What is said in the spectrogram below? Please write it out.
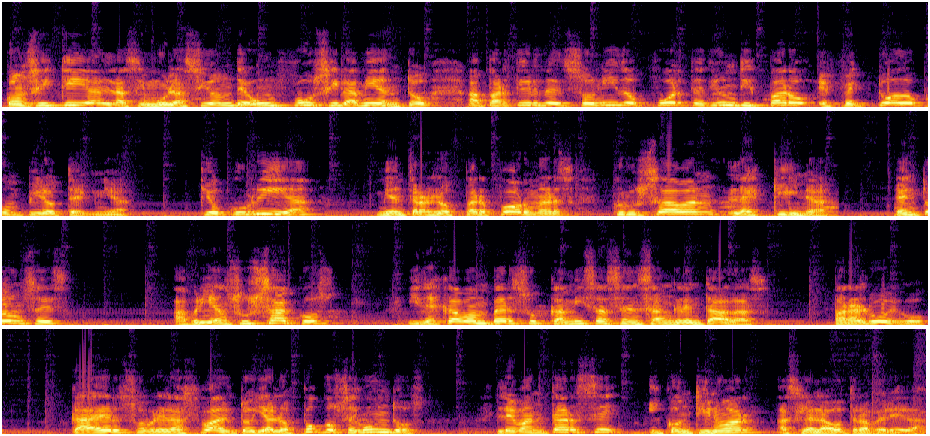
Consistía en la simulación de un fusilamiento a partir del sonido fuerte de un disparo efectuado con pirotecnia, que ocurría mientras los performers cruzaban la esquina. Entonces, abrían sus sacos y dejaban ver sus camisas ensangrentadas, para luego caer sobre el asfalto y a los pocos segundos levantarse y continuar hacia la otra vereda.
